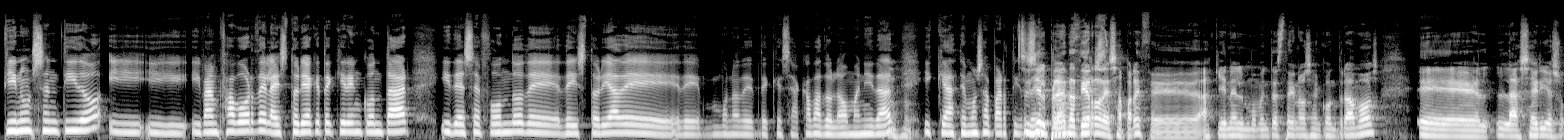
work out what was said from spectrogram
tiene un sentido y, va en favor de la historia que te quieren contar y de ese fondo de, historia de, bueno de, que se ha acabado la humanidad y qué hacemos a partir de Sí, sí, el planeta Tierra desaparece. Aquí en el momento este que nos encontramos, eh, la serie es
